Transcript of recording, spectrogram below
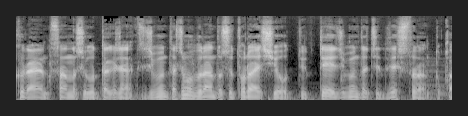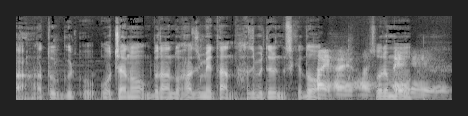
クライアントさんの仕事だけじゃなくて自分たちもブランドとしてトライしようって言って自分たちでレストランとかあとグお茶のブランドを始めた始めてるんですけど、はいはいはい。それもえ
